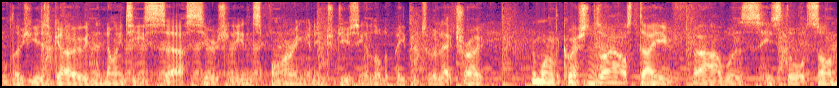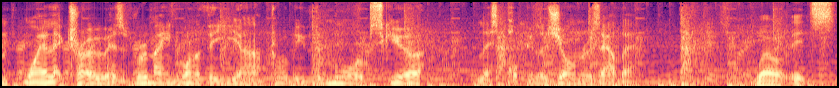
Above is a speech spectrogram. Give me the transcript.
all those years ago in the 90s, uh, seriously inspiring and introducing a lot of people to electro. And one of the questions I asked Dave uh, was his thoughts on why electro has remained one of the uh, probably the more obscure, less popular genres out there. Well, it's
